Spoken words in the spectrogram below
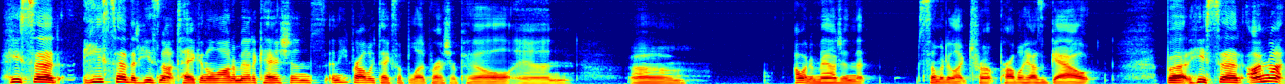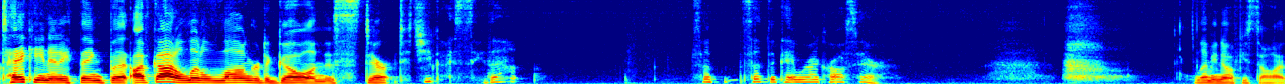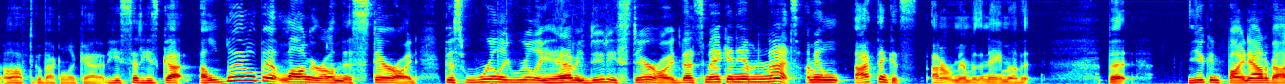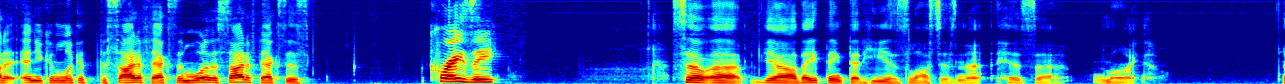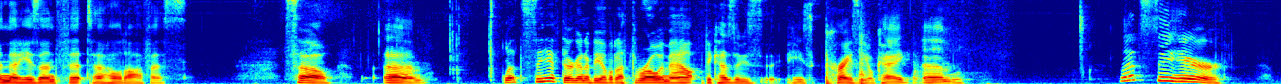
he said he said that he's not taking a lot of medications, and he probably takes a blood pressure pill. And um, I would imagine that somebody like Trump probably has gout. But he said, "I'm not taking anything, but I've got a little longer to go on this stair." Did you guys see that? Something came right across there. Let me know if you saw it. I'll have to go back and look at it. He said he's got a little bit longer on this steroid, this really, really heavy duty steroid that's making him nuts. I mean, I think it's, I don't remember the name of it, but you can find out about it and you can look at the side effects. And one of the side effects is crazy. So, uh, yeah, they think that he has lost his, his uh, mind and that he's unfit to hold office. So um, let's see if they're going to be able to throw him out because he's, he's crazy, okay? Um, let's see here.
